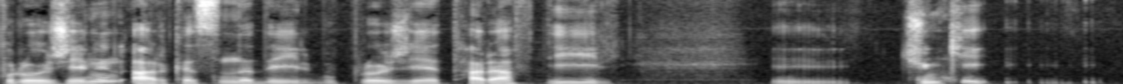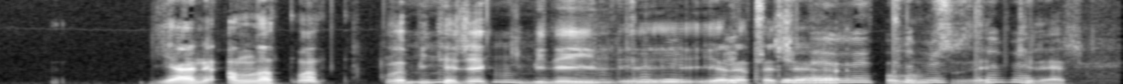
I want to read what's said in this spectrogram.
projenin arkasında değil, bu projeye taraf değil. E, çünkü yani anlatmakla bitecek gibi değil tabii, yaratacağı etkileri, olumsuz tabii, etkiler. Tabii.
